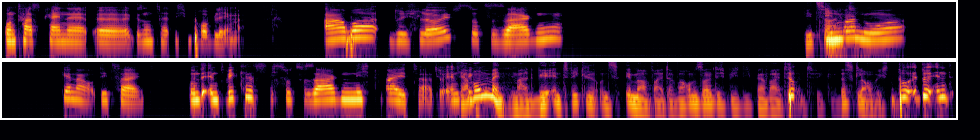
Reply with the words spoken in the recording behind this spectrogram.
und hast keine äh, gesundheitlichen Probleme. Aber durchläufst sozusagen Die Zeit. immer nur, genau, die Zeit. Und entwickelst dich sozusagen nicht weiter. Du Ja, Moment mal, wir entwickeln uns immer weiter. Warum sollte ich mich nicht mehr weiterentwickeln? Das glaube ich nicht. Du, du, ent,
